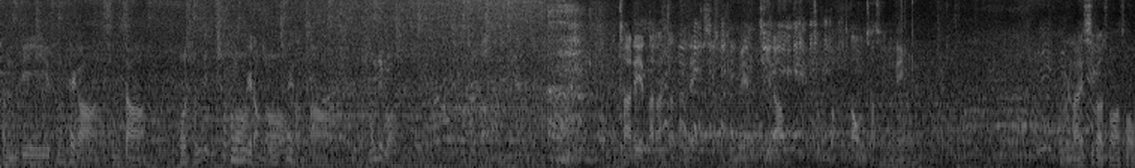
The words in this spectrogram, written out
잔디 상태가 진짜 어 잔디 미쳤다 한국이랑 너무 차이 난다. 어 잔디 봐 자리에 딱 앉았는데 저기 맨 뒤랑 조금 더 가까운 좌석이네요. 오늘 날씨가 좋아서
